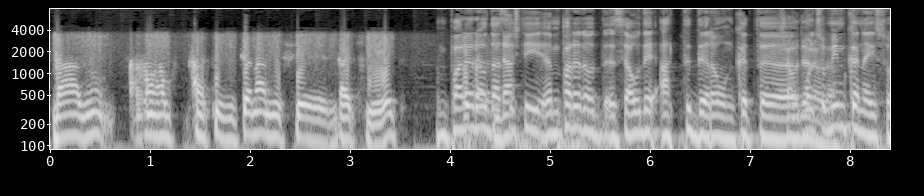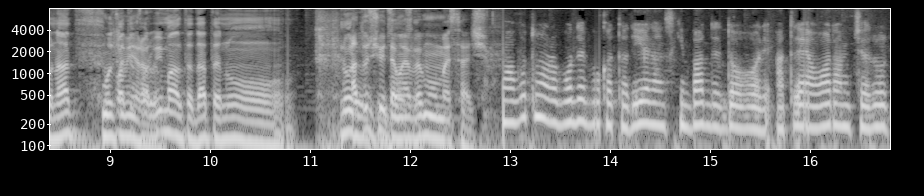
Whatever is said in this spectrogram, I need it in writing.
Dar nu, am achiziționat niște daci vechi Îmi pare rău, dar Da. să știi, îmi pare rău, se aude atât de rău încât uh, aude rău, mulțumim da. că ne-ai sunat. Mulțumim, Poate Radu. vorbim altă dată, nu... nu Atunci, reușim uite, să mai auzim. avem un mesaj. Am avut un robot de bucătărie, l-am schimbat de două ori. A treia oară am cerut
